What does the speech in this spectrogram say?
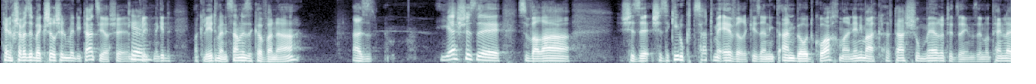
כן, אני חושב על זה בהקשר של מדיטציה, שנקליט, כן. נגיד, מקליט ואני שם לזה כוונה, אז יש איזה סברה שזה, שזה כאילו קצת מעבר, כי זה נטען בעוד כוח, מעניין אם ההקלטה שומרת את זה, אם זה נותן לה,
